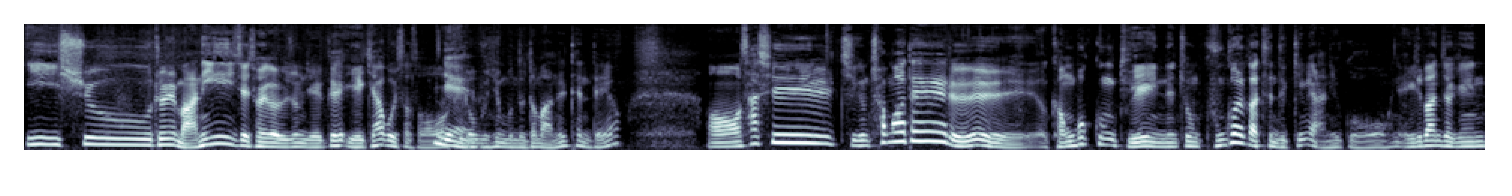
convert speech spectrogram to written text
이 이슈를 많이 이제 저희가 요즘 얘기, 하고 있어서 네. 들어보신 분들도 많을 텐데요. 어, 사실 지금 청와대를 경복궁 뒤에 있는 좀 궁궐 같은 느낌이 아니고 그냥 일반적인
